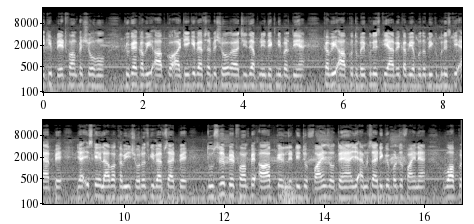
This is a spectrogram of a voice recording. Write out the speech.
एक ही प्लेटफॉर्म पे शो हों, क्योंकि कभी आपको आर की वेबसाइट पे शो चीज़ें अपनी देखनी पड़ती हैं, कभी आपको दुबई पुलिस की ऐप है कभी अबू धाबी की पुलिस की ऐप पे, या इसके अलावा कभी इंश्योरेंस की वेबसाइट पे दूसरे प्लेटफॉर्म पे आपके रिलेटेड जो फ़ाइन्स होते हैं, या एम के ऊपर जो फ़ाइन है, वो आपको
